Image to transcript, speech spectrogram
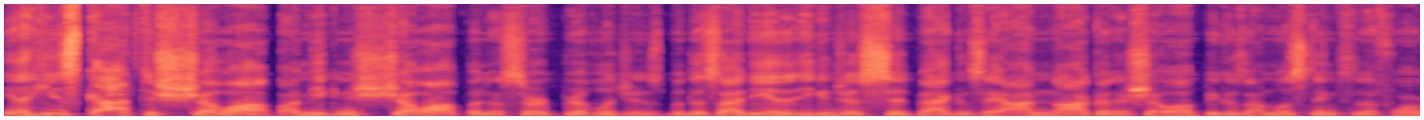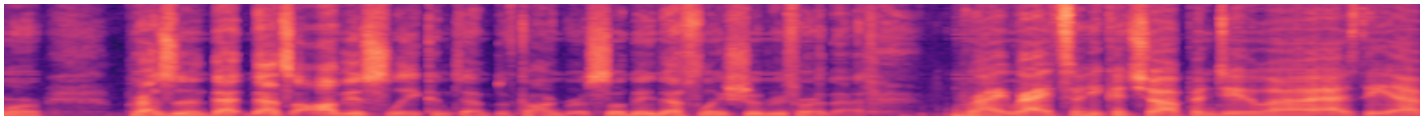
you know, he's got to show up. I mean, he can show up and assert privileges, but this idea that he can just sit back and say, I'm not going to show up because I'm listening to the former president, that, that's obviously contempt of Congress. So they definitely should refer that. Right, right. So he could show up and do uh, as the, uh,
